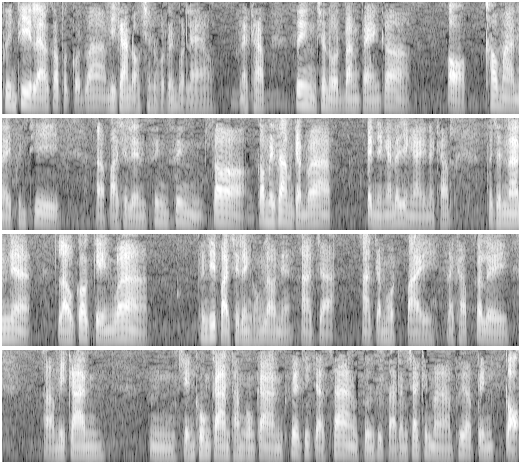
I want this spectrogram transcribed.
พื้นที่แล้วก็ปรากฏว่ามีการออกโฉนดไว้หมดแล้วนะครับ ซึ่งโฉนดบางแปลงก็ออกเข้ามาในพื้นที่ป่าชายเลนซึ่งซึ่งก็ก็ไม่ทราบกันว่าเป็นอย่างนั้นได้ยังไงนะครับ เพราะฉะนั้นเนี่ยเราก็เกรงว่าพื้นที่ป่าชายเลนของเราเนี่ยอาจจะอาจจะหมดไปนะครับ ก็เลยเมีการเขียนโครงการทำโครงการเพื่อที่จะสร้างศูนย์ศึกษาธรรมชาติขึ้นมา เพื่อเป็นเกาะ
